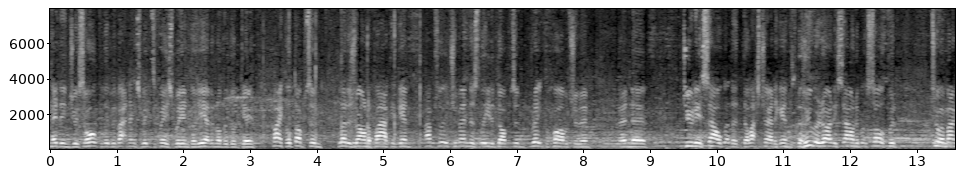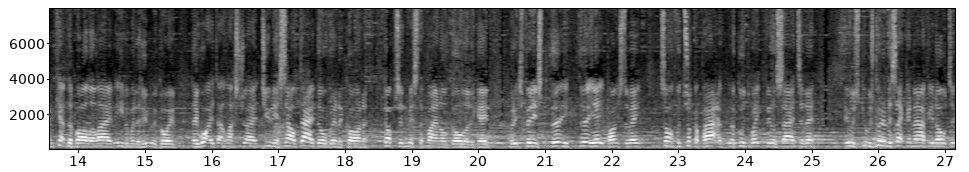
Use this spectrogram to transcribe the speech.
head injury, so hopefully he'll be back next week to face Wigan because he had another good game. Michael Dobson led us round the park again, absolutely tremendous leader Dobson, great performance from him. And uh, Junior Sa'u got the, the last try again. The hooter had already sounded, but Salford, to a man, kept the ball alive, even with the hooter going. They wanted that last try. Junior Sa'u dived over in the corner. Dobson missed the final goal of the game, but it's finished 30, 38 points to 8. Salford took apart a, a good Wakefield side today. It was, it was good in the second half, you know, to,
